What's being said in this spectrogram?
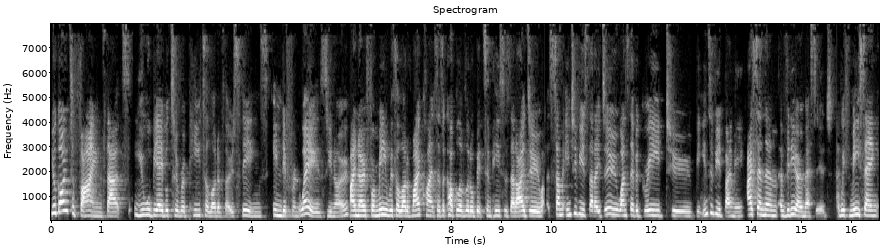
you're going to find that you will be able to repeat a lot of those things in different ways. You know, I know for me, with a lot of my clients, there's a couple of little bits and pieces that I do. Some interviews that I do, once they've agreed to be interviewed by me, I send them a video message with me saying,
